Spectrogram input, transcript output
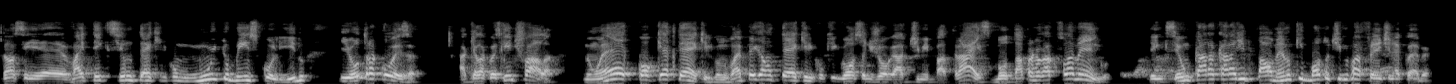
então, assim, é, vai ter que ser um técnico muito bem escolhido. E outra coisa, aquela coisa que a gente fala, não é qualquer técnico, não vai pegar um técnico que gosta de jogar time para trás, botar para jogar com o Flamengo. Tem que ser um cara cara de pau mesmo que bota o time para frente, né, Kleber?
